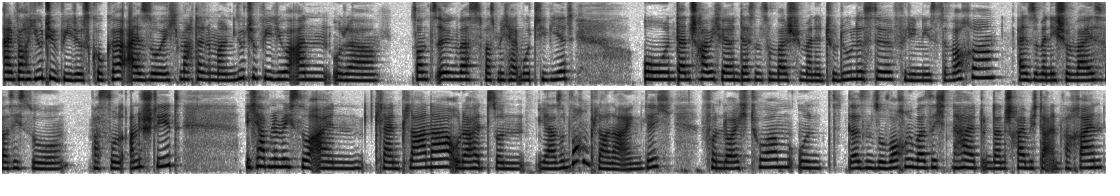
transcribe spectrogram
einfach YouTube-Videos gucke. Also ich mache dann immer ein YouTube-Video an oder sonst irgendwas, was mich halt motiviert. Und dann schreibe ich währenddessen zum Beispiel meine To-Do-Liste für die nächste Woche. Also wenn ich schon weiß, was ich so, was so ansteht. Ich habe nämlich so einen kleinen Planer oder halt so ein, ja, so einen Wochenplaner eigentlich von Leuchtturm und da sind so Wochenübersichten halt und dann schreibe ich da einfach rein,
